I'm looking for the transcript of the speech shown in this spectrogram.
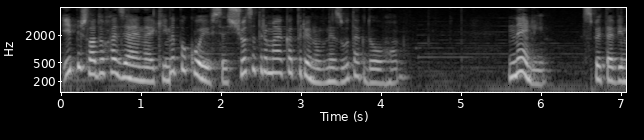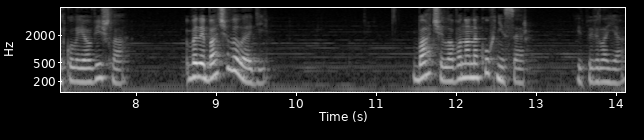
І пішла до хазяїна, який непокоївся, що це тримає Катрину внизу так довго. Нелі, спитав він, коли я увійшла, ви не бачили леді? Бачила, вона на кухні, сер, відповіла я.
